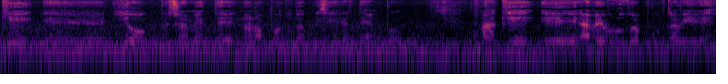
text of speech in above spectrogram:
che eh, io personalmente non ho potuto acquisire nel tempo ma che eh, avrei voluto appunto avere,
